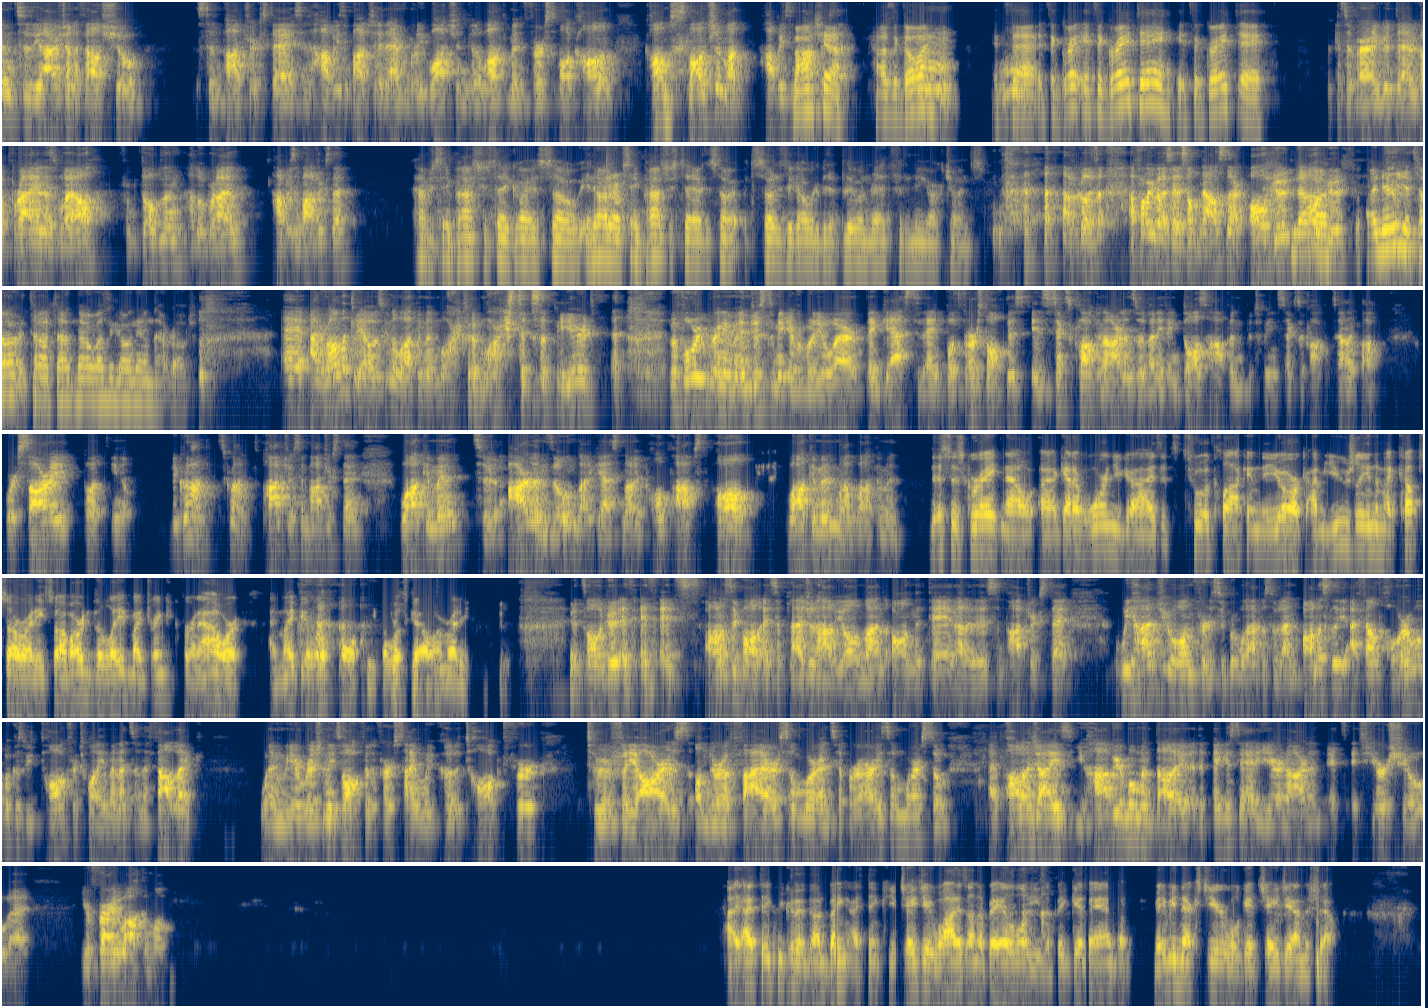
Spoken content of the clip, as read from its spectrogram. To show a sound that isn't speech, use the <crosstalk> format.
welcome into the Irish NFL show. St. Patrick's Day, St. Happy St. Patrick's Day to everybody watching. Going to welcome in first of all, Colin. Colin Sláinte, man. Happy St. Patrick's Day. How's it going? Mm. It's mm. a it's a great it's a great day. It's a great day. It's a very good day. We've got Brian as well from Dublin. Hello, Brian. Happy St. Patrick's Day. Happy St. Patrick's Day, guys. So, in honor of St. Patrick's Day, I decided to go with a bit of blue and red for the New York Giants. <laughs> I've got. To, I thought you were going to say something else there. All good. No, all good. I knew you thought, thought that. No, I wasn't going down that road. Uh, <laughs> ironically, I was going to welcome in Mark, but Mark's <laughs> disappeared. Before we bring him in, just to make everybody aware, big guest today. But first off, this is six o'clock in Ireland, so if anything does happen between six o'clock and ten o'clock, we're sorry, but you know be grand. It's grand. It's Patrick's and Patrick's Day. Welcome in to Ireland's own, I guess now, Paul Pabst. Paul, welcome in, man. Welcome in. This is great. Now I gotta warn you guys. It's two o'clock in New York. I'm usually into my cups already, so I've already delayed my drinking for an hour. I might be a little faulty, but let's go. I'm ready. <laughs> It's all good. It's, it's, it's honestly, Paul. It's a pleasure to have you on, man, on the day that it is St. Patrick's Day we had you on for the Super Bowl episode, and honestly, I felt horrible because we talked for 20 minutes, and I felt like when we originally talked for the first time, we could have talked for two or three hours under a fire somewhere in Tipperary somewhere. So I apologise. You have your moment now, at the biggest day of the year in Ireland. It's, it's your show. Uh, you're very welcome on. I, I, think we could have done better. I think JJ Watt is unavailable. He's a big Git fan, but maybe next year we'll get JJ on the show.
